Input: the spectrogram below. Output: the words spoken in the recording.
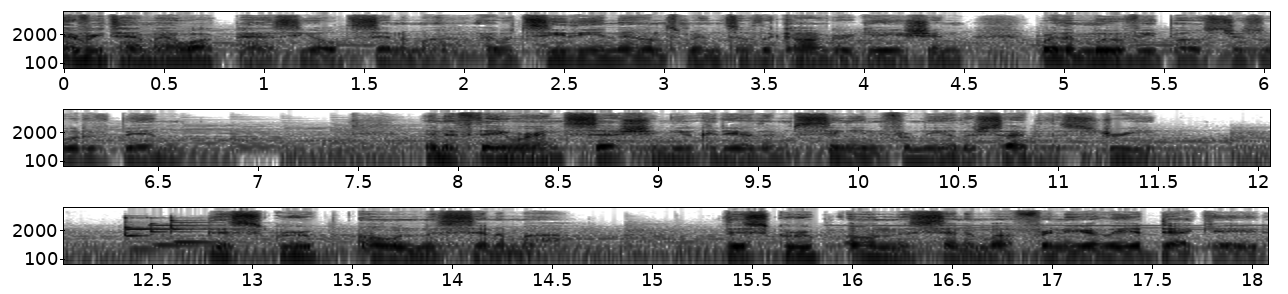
Every time I walked past the old cinema, I would see the announcements of the congregation where the movie posters would have been. And if they were in session, you could hear them singing from the other side of the street. This group owned the cinema. This group owned the cinema for nearly a decade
